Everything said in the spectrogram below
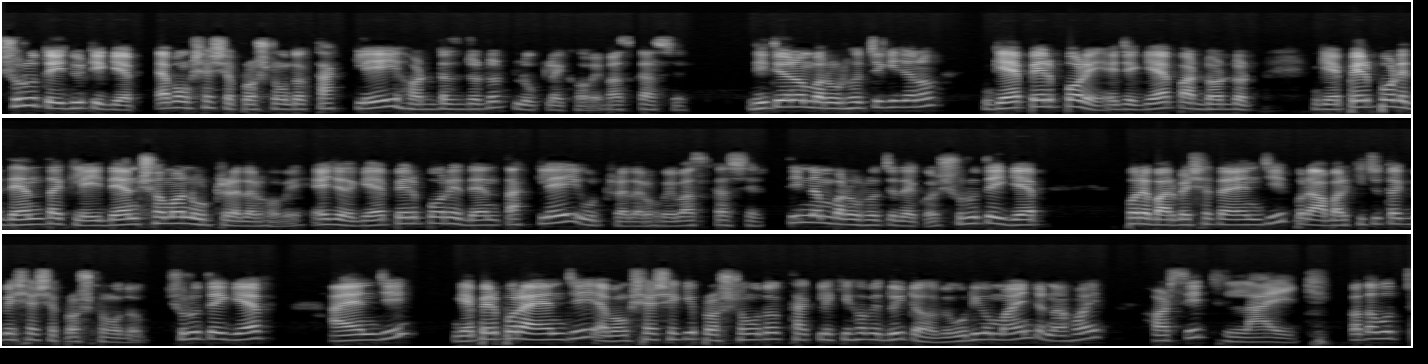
শুরুতেই দুইটি গ্যাপ এবং শেষে প্রশ্নবোধক থাকলেই what does dot dot look like হবে। বাস, কাজ দ্বিতীয় নম্বর রুল হচ্ছে কি জানো? গ্যাপের পরে, এই যে গ্যাপ আর ডট ডট গ্যাপের পরে দেন থাকলেই দেন সমান উট্রেদার হবে। এই যে গ্যাপের পরে দেন থাকলেই উট্রেদার হবে। বাস শেষ। তিন নম্বর রুল হচ্ছে দেখো, শুরুতেই গ্যাপ পরে বারবের সাথে আইএনজি পরে আবার কিছু থাকবে, শেষে প্রশ্নবোধক। শুরুতেই গ্যাপ আইএনজি গ্যাপের পরে আইএনজি এবং শেষে কি প্রশ্নবোধক থাকলে কি হবে? দুইটা হবে। উড ইউ মাইন্ড না হয় হর্স ইট লাইক কথা বুঝছ?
